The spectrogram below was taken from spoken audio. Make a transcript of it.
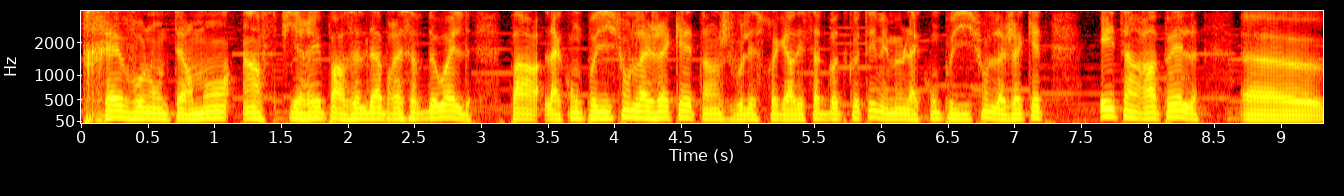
très volontairement inspiré par Zelda Breath of the Wild, par la composition de la jaquette. Hein. je vous laisse regarder ça de votre côté, mais même la composition de la jaquette est un rappel euh,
